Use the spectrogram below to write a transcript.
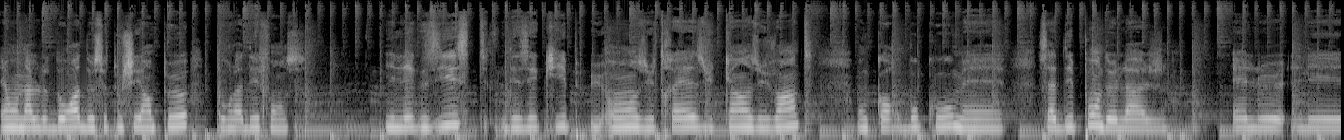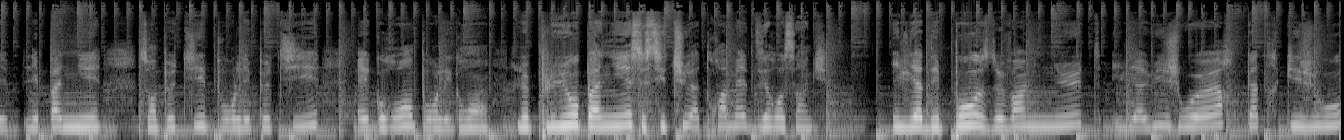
et on a le droit de se toucher un peu pour la défense. Il existe des équipes U11, U13, U15, U20, encore beaucoup, mais ça dépend de l'âge. Et le, les, les paniers sont petits pour les petits et grands pour les grands. Le plus haut panier se situe à 3,05 m. Il y a des pauses de 20 minutes, il y a 8 joueurs, 4 qui jouent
